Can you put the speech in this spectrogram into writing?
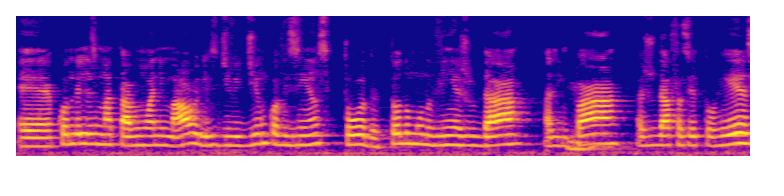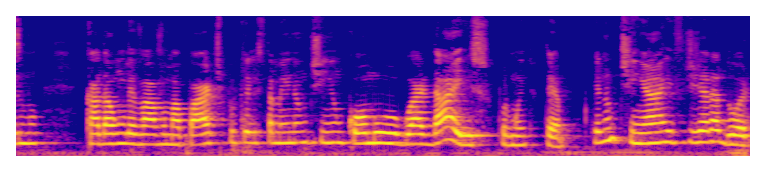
é, quando eles matavam um animal, eles dividiam com a vizinhança toda. Todo mundo vinha ajudar a limpar, ajudar a fazer torresmo. Cada um levava uma parte, porque eles também não tinham como guardar isso por muito tempo, porque não tinha refrigerador.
